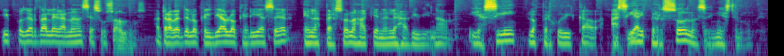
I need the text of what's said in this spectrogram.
y poder darle ganancia a sus amos a través de lo que el diablo quería hacer en las personas a quienes les adivinaba. Y así los perjudicaba. Así hay personas en este momento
